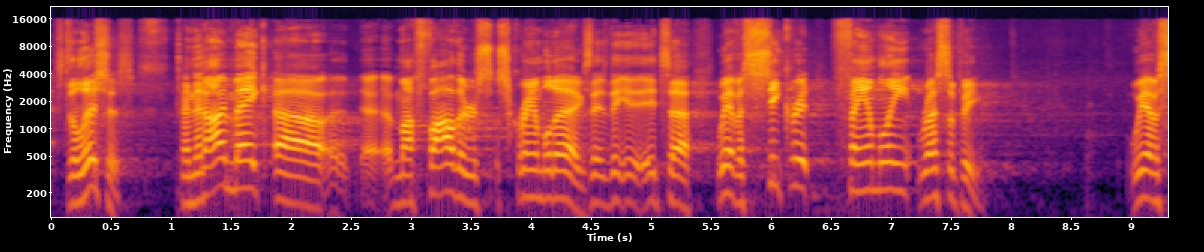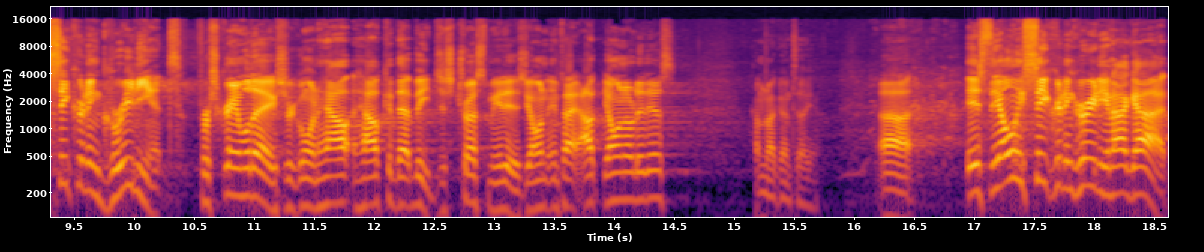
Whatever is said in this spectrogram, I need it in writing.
It's delicious. And then I make uh, uh, my father's scrambled eggs. It's a, we have a secret family recipe. We have a secret ingredient for scrambled eggs. You're going, how, how could that be? Just trust me, it is. Y'all, in fact, y'all know what it is? I'm not going to tell you. It's the only secret ingredient I got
